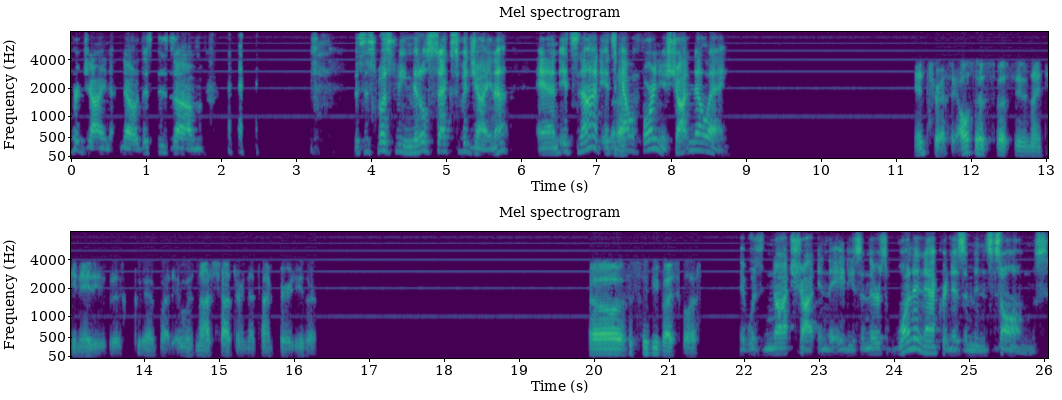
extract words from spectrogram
Virginia. No, this is um this is supposed to be Middlesex, Virginia, and it's not. It's Uh. California, shot in LA. Interesting. Also, it's supposed to be the 1980s, but, it's, uh, but it was not shot during that time period either. Oh, it's a sleepy bicyclist. It was not shot in the 80s, and there's one anachronism in songs.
